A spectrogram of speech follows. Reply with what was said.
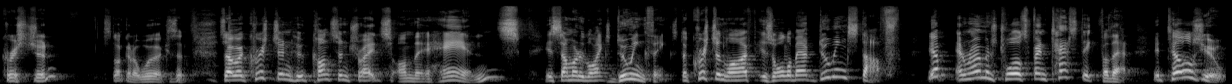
Christian, it's not going to work, is it? So, a Christian who concentrates on their hands is someone who likes doing things. The Christian life is all about doing stuff. Yep, and Romans 12 is fantastic for that. It tells you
